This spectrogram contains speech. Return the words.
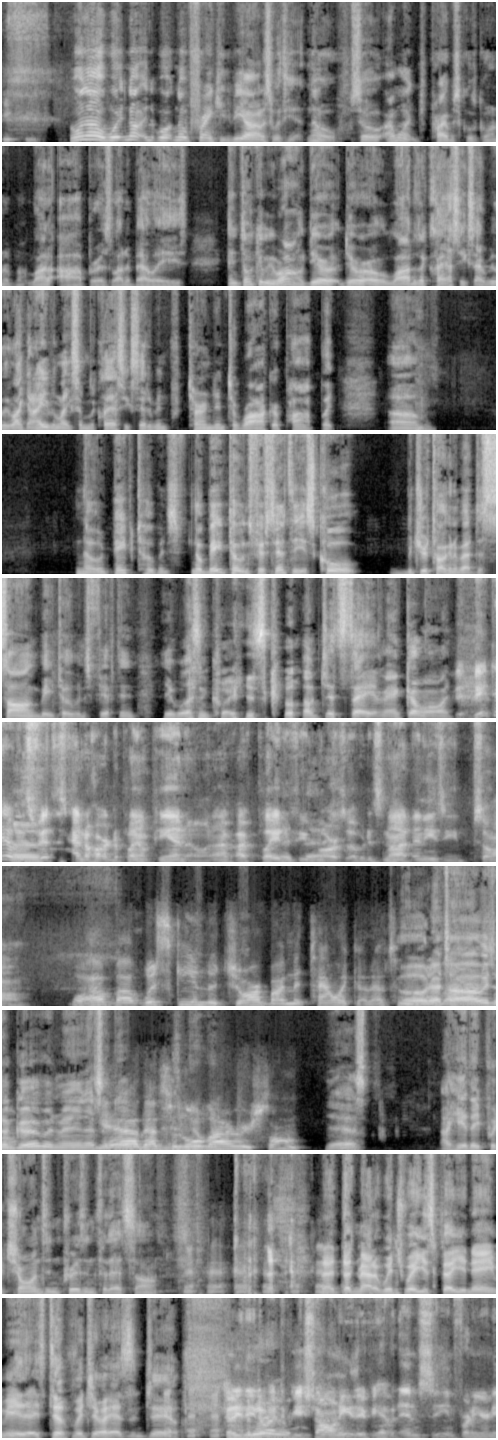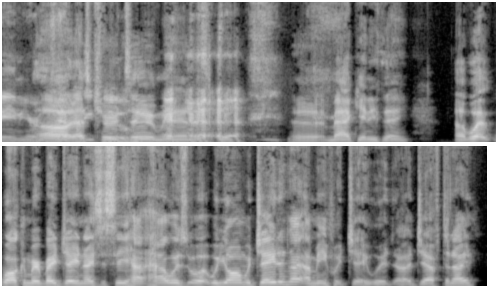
well, no, wait, no, well, no, Frankie. To be honest with you, no. So I went private schools growing up. A lot of operas, a lot of ballets, and don't get me wrong. There, there are a lot of the classics I really like, and I even like some of the classics that have been turned into rock or pop. But um, no, Beethoven's no Beethoven's Fifth Symphony is cool. But you're talking about the song Beethoven's Fifth, and it wasn't quite as cool. I'm just saying, man. Come on. Be- Beethoven's Uh, Fifth is kind of hard to play on piano, and I've, I've played a few uh, bars of it. It's not an easy song. Well, how about Whiskey in the Jar by Metallica? That's an Oh, that's Irish always a good one, man. That's a yeah, good one. that's That's an old. Irish song. yes. I hear they put Sean's in prison for that song. And it doesn't matter which way you spell your name either; they still put your ass in jail. You don't have to be Sean either. If you have an MC in front of your name, you're in Oh, that's true too, man. That's. Uh, Mac, anything. Uh, well, welcome everybody, Jay. Nice to see. you. How, how was? Uh, were you on with Jay tonight? I mean, with Jay, with uh, Jeff tonight.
